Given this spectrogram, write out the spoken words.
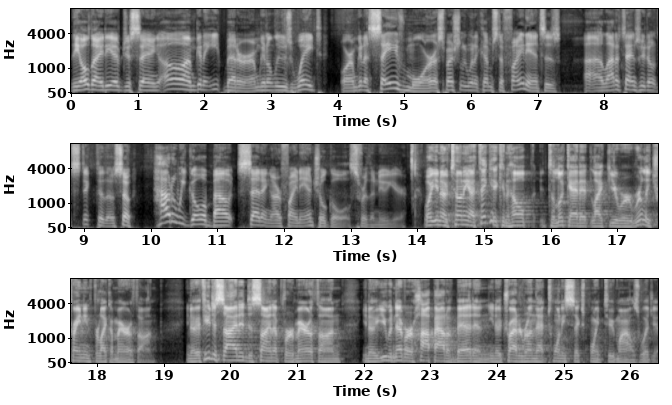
the old idea of just saying, oh, I'm going to eat better, or I'm going to lose weight, or I'm going to save more, especially when it comes to finances, uh, a lot of times we don't stick to those. So, how do we go about setting our financial goals for the new year? Well, you know, Tony, I think it can help to look at it like you were really training for like a marathon. You know, if you decided to sign up for a marathon, you know, you would never hop out of bed and, you know, try to run that 26.2 miles, would you?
